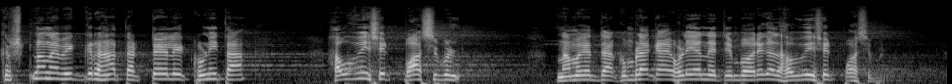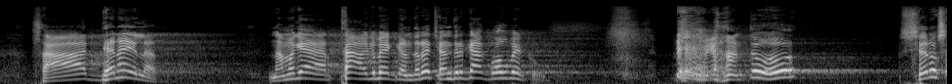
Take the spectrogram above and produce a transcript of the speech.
ಕೃಷ್ಣನ ವಿಗ್ರಹ ತಟ್ಟೆಯಲ್ಲಿ ಕುಣಿತ. ಹೌ ಇಸ್ ಇಟ್ ಪಾಸಿಬಲ್ ನಮಗಿಂತ ಕುಂಬಳಕಾಯಿ ಹುಳಿಯನ್ನು ತಿಂಬೋರಿಗೆ ಅದು ಹೌ ಇಸ್ ಇಟ್ ಪಾಸಿಬಲ್ ಸಾಧ್ಯನೇ ಇಲ್ಲ. ನಮಗೆ ಅರ್ಥ ಆಗಬೇಕಂದ್ರೆ ಚಂದ್ರಿಕಾಕ್ಕೆ ಹೋಗಬೇಕು. ಅಂತೂ ಶಿರಸ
